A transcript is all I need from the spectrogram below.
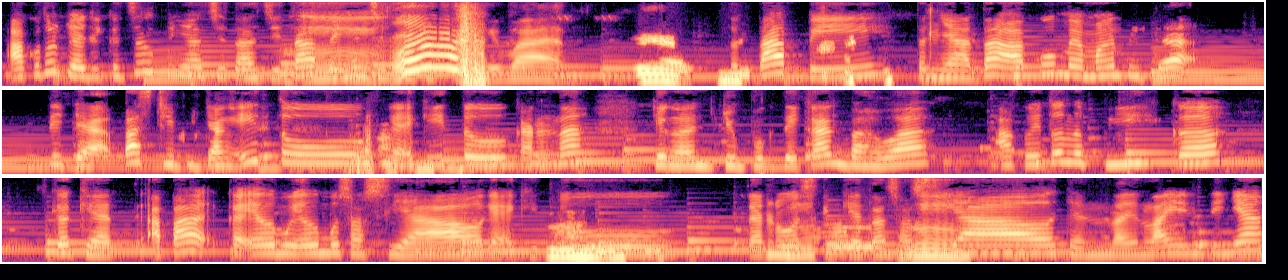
aku tuh dari kecil punya cita-cita hmm. pengen jadi hewan yeah. tetapi ternyata aku memang tidak tidak pas di bidang itu kayak gitu karena dengan dibuktikan bahwa aku itu lebih ke kegiatan apa ke ilmu-ilmu sosial kayak gitu hmm. terus kegiatan hmm. sosial dan lain-lain intinya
